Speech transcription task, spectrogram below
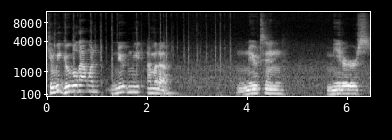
can we Google that one? Newton meter, I'm gonna, Newton meters.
